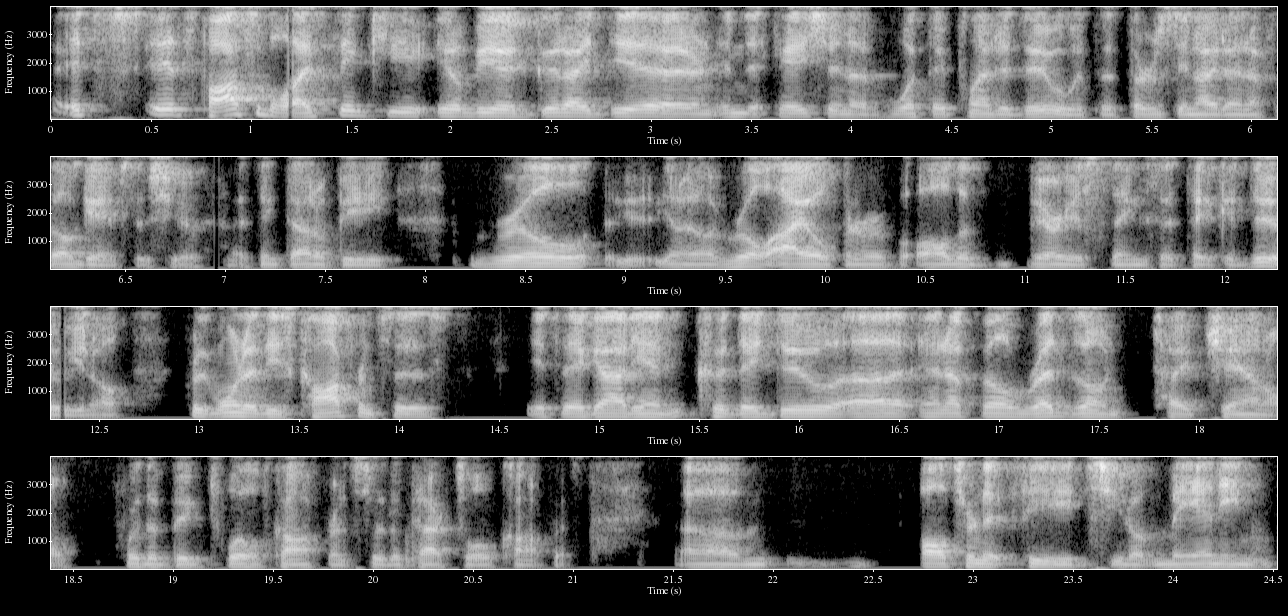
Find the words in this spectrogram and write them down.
It's it's possible. I think it'll be a good idea, an indication of what they plan to do with the Thursday night NFL games this year. I think that'll be real, you know, a real eye opener of all the various things that they could do. You know, for one of these conferences, if they got in, could they do a NFL Red Zone type channel for the Big 12 conference or the Pac 12 conference? Um, alternate feeds, you know, Manning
